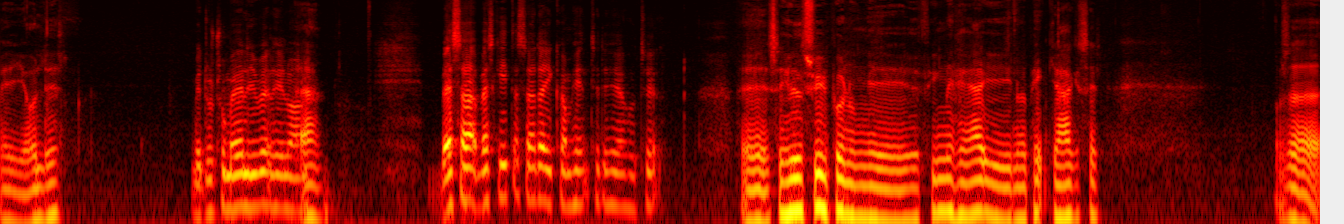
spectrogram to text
øh, jo, lidt. Men du tog med alligevel hele vejen? Ja. Hvad, så, hvad skete der så, da I kom hen til det her hotel? Øh, så vi på nogle øh, fine herrer i noget pænt jakkesæt. Og så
